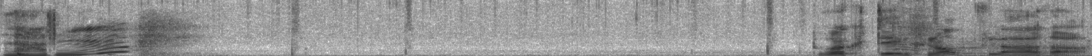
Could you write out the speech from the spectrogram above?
Laden? Drück den Knopf, Lara.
